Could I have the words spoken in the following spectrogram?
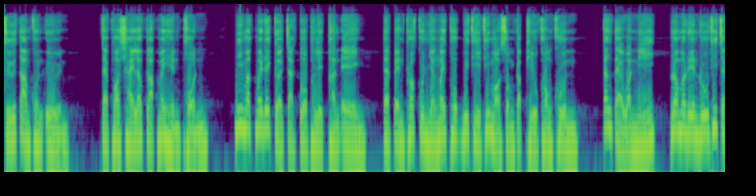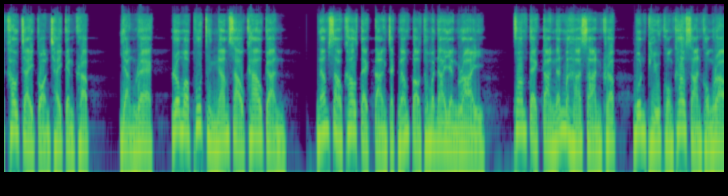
ซื้อตามคนอื่น แต่พอใช้แล้วกลับไม่เห็นผล นี่มักไม่ได้เกิดจากตัวผลิตภัณฑ์เอง แต่เป็นเพราะคุณยังไม่พบวิธีที่เหมาะสมกับผิวของคุณ ตั้งแต่วันนี้เรามาเรียนรู้ที่จะเข้าใจก่อนใช้กันครับ อย่างแรกเรามาพูดถึงน้ำสาวข้าวกัน น้ำสาวข้าวแตกต่างจากน้ำเปล่าธรรมดาอย่างไร ความแตกต่างนั้นมหาศาลครับ บนผิวของข้าวสารของเรา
